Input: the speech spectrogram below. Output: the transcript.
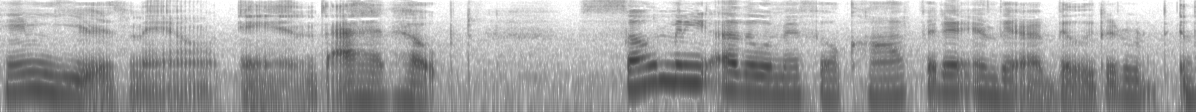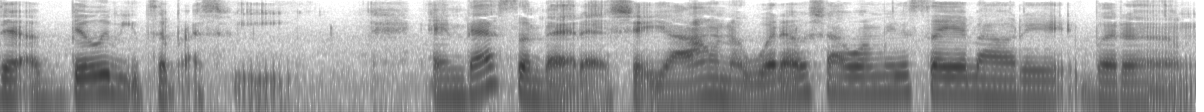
10 years now and I have helped so many other women feel confident in their ability to, their ability to breastfeed. And that's some badass shit, y'all. I don't know what else y'all want me to say about it, but um,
